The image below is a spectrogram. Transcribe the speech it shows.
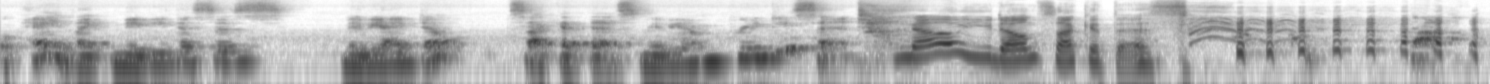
okay, like maybe this is maybe I don't suck at this. Maybe I'm pretty decent. No, you don't suck at this.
